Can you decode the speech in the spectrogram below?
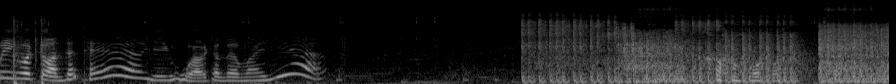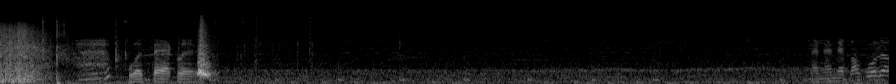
วิ่งมาก่อนแท้ๆ ยิงหัวกันทำไมเนี่ยหัวแตกเลยนั่นนั่นนั่นสองคนแล้ว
